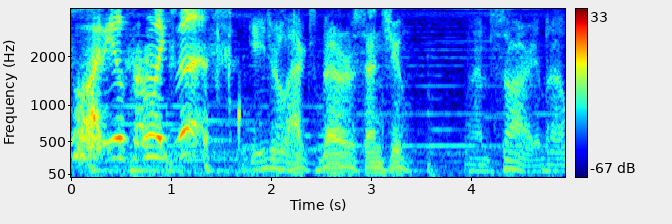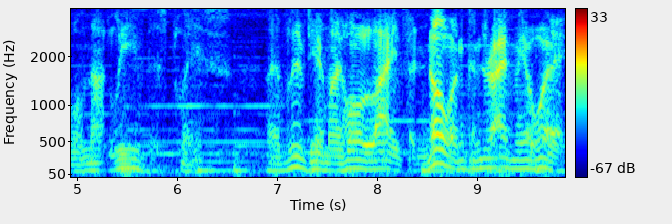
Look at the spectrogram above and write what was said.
Why do you sound like this? Axe Bearer sent you? I'm sorry, but I will not leave this place. I have lived here my whole life, and no one can drive me away.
